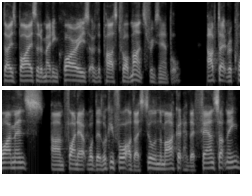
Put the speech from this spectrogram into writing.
those buyers that have made inquiries over the past 12 months, for example. Update requirements, um, find out what they're looking for. Are they still in the market? Have they found something?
